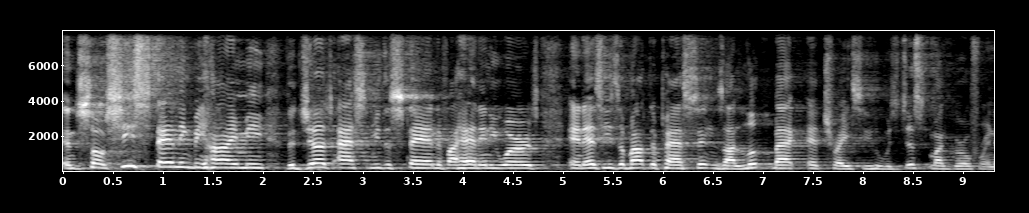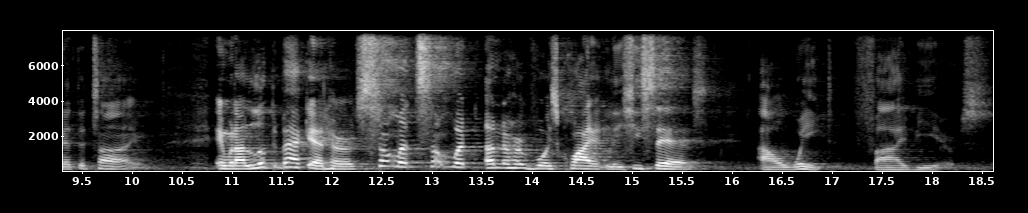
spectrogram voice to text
And so she's standing behind me. The judge asked me to stand if I had any words. And as he's about to pass sentence, I looked back at Tracy, who was just my girlfriend at the time. And when I looked back at her, somewhat, somewhat under her voice quietly, she says, I'll wait five years.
